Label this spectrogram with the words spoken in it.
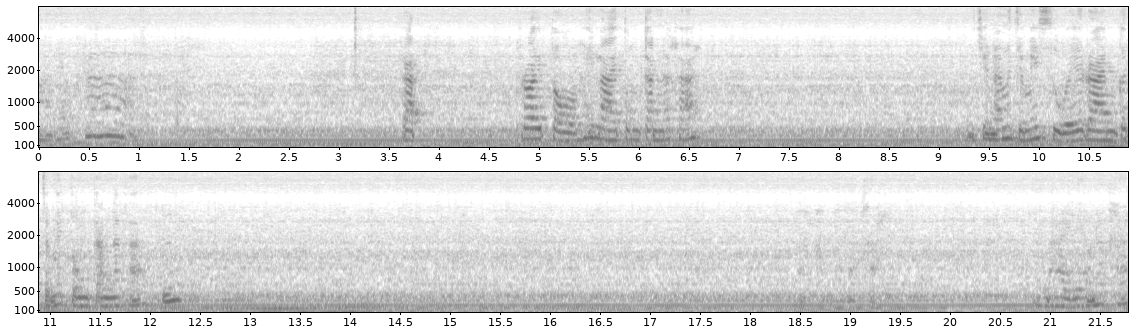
มาแล้วค่ะ กัดร อยต่อให้ลายตรงกันนะคะเพราะฉะนั้นมันจะไม่สวยลายมันก็จะไม่ตรงกันนะคะปึ๊บได้แล้วนะคะ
